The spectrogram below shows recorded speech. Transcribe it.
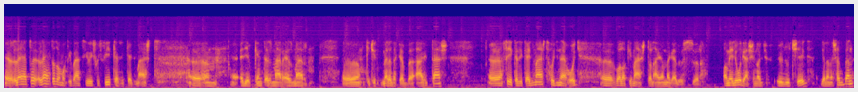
lehet, lehet az a motiváció is, hogy fékezik egymást. Egyébként ez már, ez már kicsit meredekebb állítás. Fékezik egymást, hogy nehogy valaki más találja meg először. Ami egy óriási nagy őrültség jelen esetben,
